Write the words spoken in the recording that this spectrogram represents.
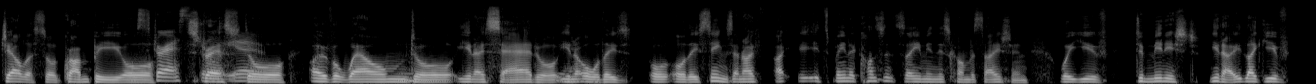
jealous or grumpy or Mm-hmm. Stressed or- stressed yeah. or overwhelmed Mm. or you know sad or you know all these all, all these things and I've I, it's been a constant theme in this conversation where you've diminished you know like you've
